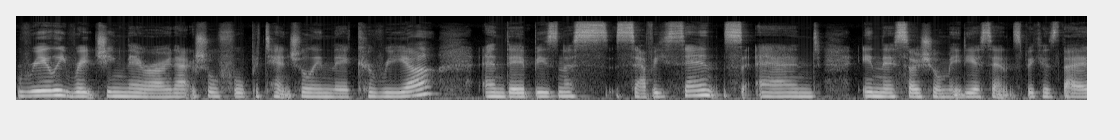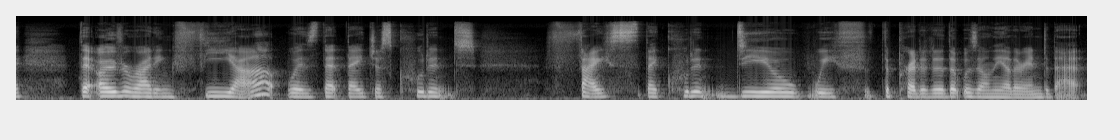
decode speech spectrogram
really reaching their own actual full potential in their career and their business savvy sense and in their social media sense because they the overriding fear was that they just couldn't face they couldn't deal with the predator that was on the other end of that.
